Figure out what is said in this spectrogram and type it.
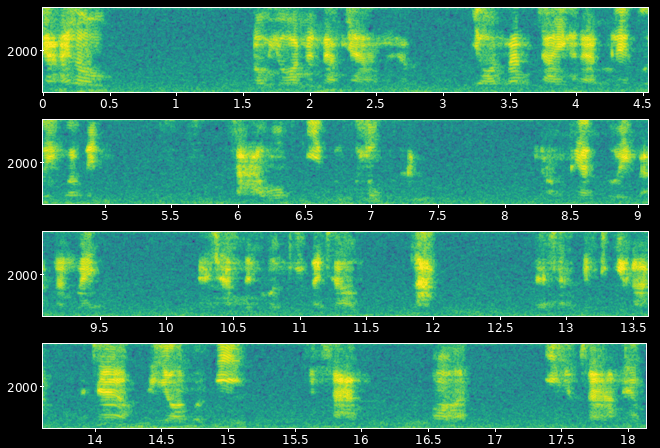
อยากให้เรา เราย้อนเป็นแบบอย่างนะครับ ย้อนมั่นใจขนาดเรียกตัวเองว่าเป็นสาวกที่ถูกส่งครับเรียกตัวเองแบบนั้นไหมแต่ฉันเป็นคนที่พระเจ้ารักแต่ฉันเป็น เจ้าในยอห์นบทที่สิบสามข้อยี่สิบสามนะครับ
